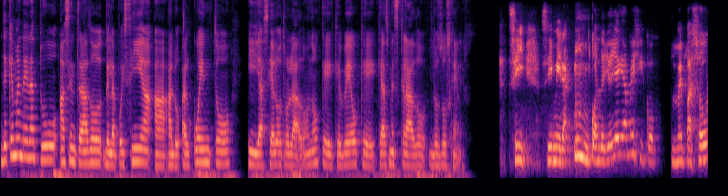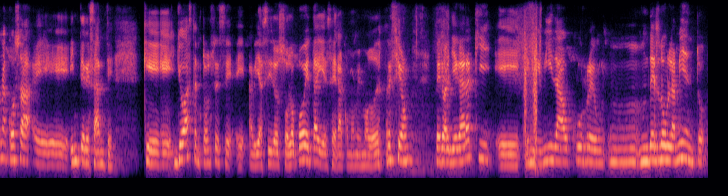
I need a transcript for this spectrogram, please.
de qué manera tú has entrado de la poesía al cuento y hacia el otro lado, ¿no? Que, veo que, has mezclado los dos géneros. Sí, sí, mira, cuando yo llegué a México me pasó una cosa eh, interesante que yo hasta entonces eh, eh, había sido solo poeta y ese era como mi modo de expresión, pero al llegar aquí eh, en mi vida ocurre un, desdoblamiento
